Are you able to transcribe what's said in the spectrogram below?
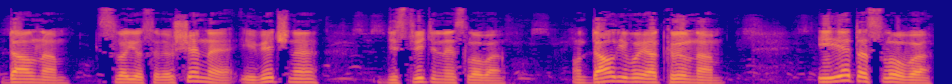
дал нам свое совершенное и вечное действительное Слово. Он дал его и открыл нам. И это Слово,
